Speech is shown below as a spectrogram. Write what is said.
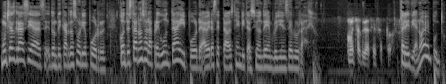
Muchas gracias, eh, don Ricardo Osorio, por contestarnos a la pregunta y por haber aceptado esta invitación de En Blue Jeans de Blue Radio. Muchas gracias a todos. Feliz día, nueve en punto.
